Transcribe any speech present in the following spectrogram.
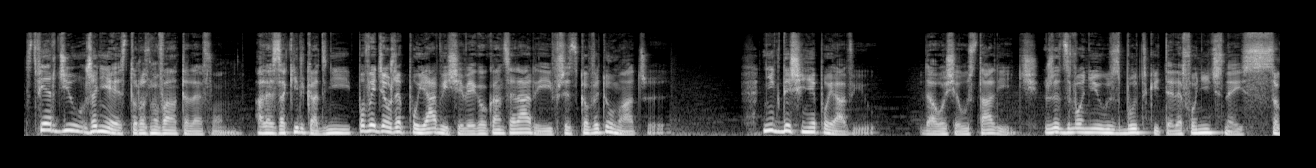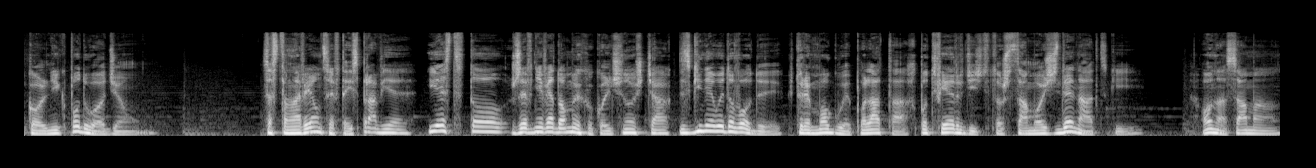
Stwierdził, że nie jest to rozmowa na telefon, ale za kilka dni powiedział, że pojawi się w jego kancelarii i wszystko wytłumaczy. Nigdy się nie pojawił. Udało się ustalić, że dzwonił z budki telefonicznej z Sokolnik pod Łodzią. Zastanawiające w tej sprawie jest to, że w niewiadomych okolicznościach zginęły dowody, które mogły po latach potwierdzić tożsamość Denacki. Ona sama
